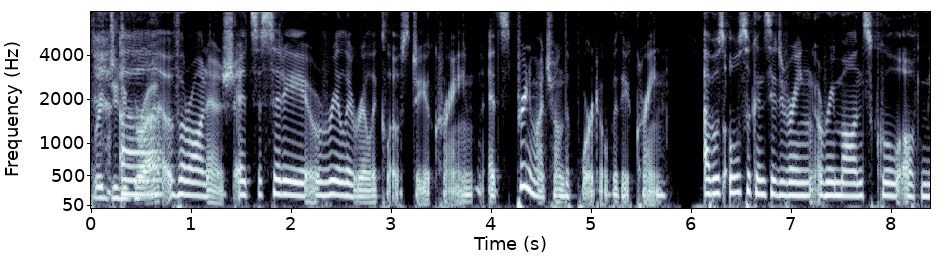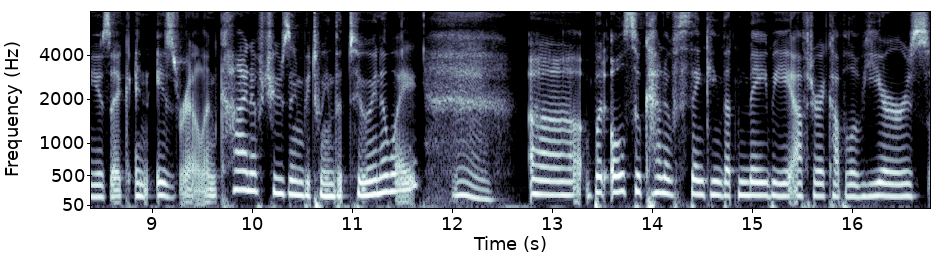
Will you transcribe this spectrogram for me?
Where did you grow uh, up? Voronezh. It's a city really, really close to Ukraine. It's pretty much on the border with Ukraine. I was also considering a Rimon School of Music in Israel and kind of choosing between the two in a way. uh, but also kind of thinking that maybe after a couple of years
